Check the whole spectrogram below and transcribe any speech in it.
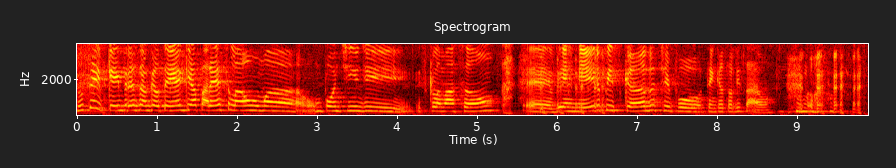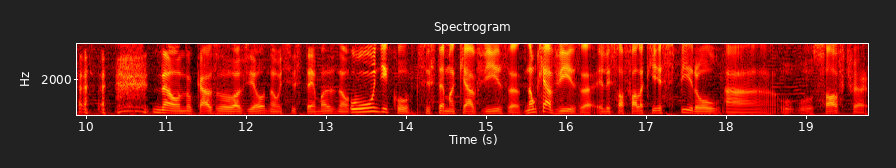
Não sei, porque a impressão que eu tenho é que aparece lá uma, um pontinho de exclamação é, vermelho piscando, tipo, tem que atualizar. Ó. não, no caso o avião, não, os sistemas não. O único sistema que avisa, não que avisa, ele só fala que expirou a, o, o software,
